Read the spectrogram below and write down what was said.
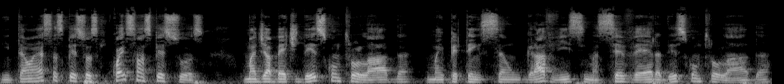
Então essas pessoas, que quais são as pessoas? Uma diabetes descontrolada, uma hipertensão gravíssima, severa, descontrolada,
